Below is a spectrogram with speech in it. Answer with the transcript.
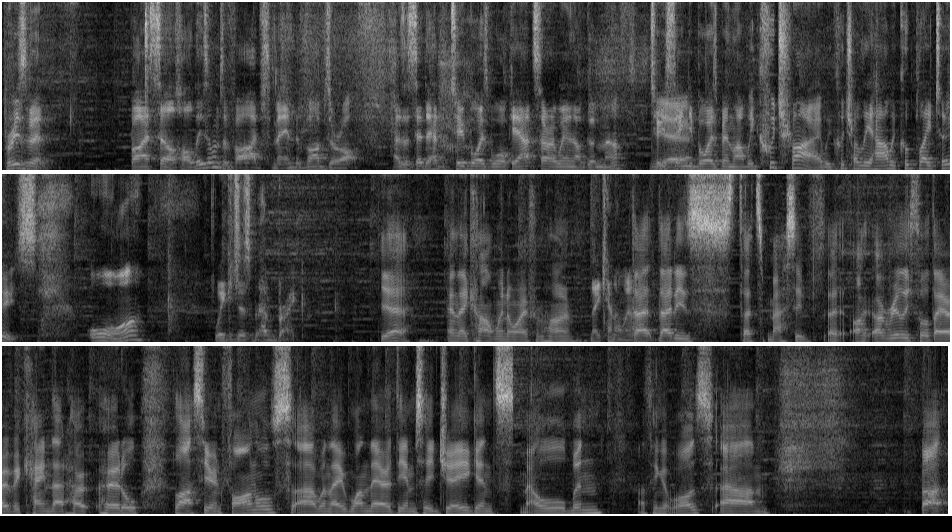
Brisbane. Buy, sell, hold. These ones are vibes, man. The vibes are off. As I said, they had the two boys walk out. Sorry, we're not good enough. Two Yeah. senior boys been like, we could try. We could try really hard. We could play twos. Or we could just have a break. Yeah, and they can't win away from home. They cannot win. That that is that's massive. Uh, I, I really thought they overcame that ho- hurdle last year in finals uh, when they won there at the MCG against Melbourne, I think it was. Um, but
